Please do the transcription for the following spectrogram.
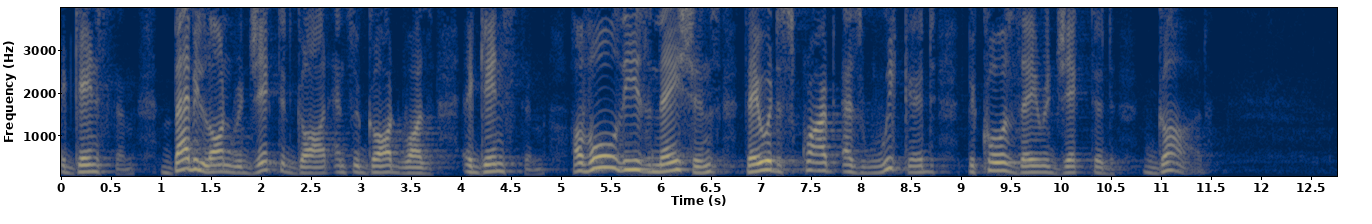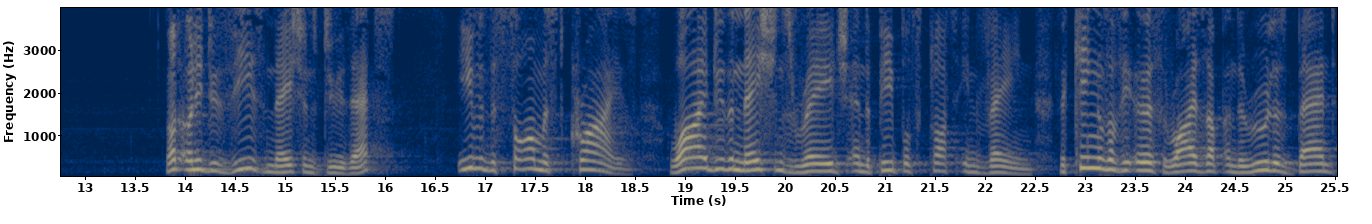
against them. Babylon rejected God, and so God was against them. of all these nations, they were described as wicked because they rejected God. Not only do these nations do that, even the psalmist cries, Why do the nations rage and the peoples plot in vain? The kings of the earth rise up and the rulers band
